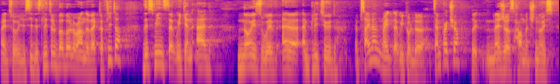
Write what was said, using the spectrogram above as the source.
Right, so you see this little bubble around the vector theta. This means that we can add noise with uh, amplitude epsilon, right, that we call the temperature. It measures how much noise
